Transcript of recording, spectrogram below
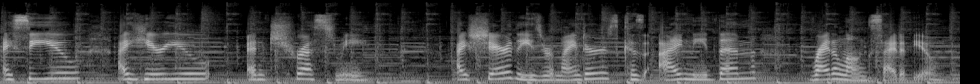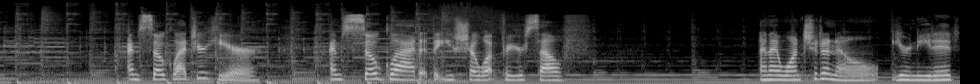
I see you, I hear you, and trust me, I share these reminders because I need them right alongside of you. I'm so glad you're here. I'm so glad that you show up for yourself. And I want you to know you're needed,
